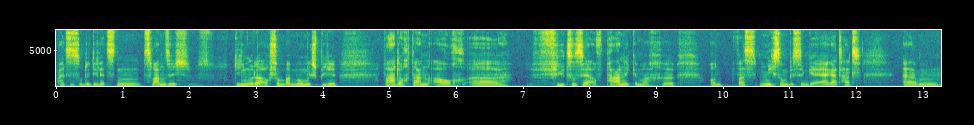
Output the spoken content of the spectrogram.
als es unter die letzten 20 ging oder auch schon beim Murmelspiel, war doch dann auch äh, viel zu sehr auf Panik gemacht. Und was mich so ein bisschen geärgert hat, ähm,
